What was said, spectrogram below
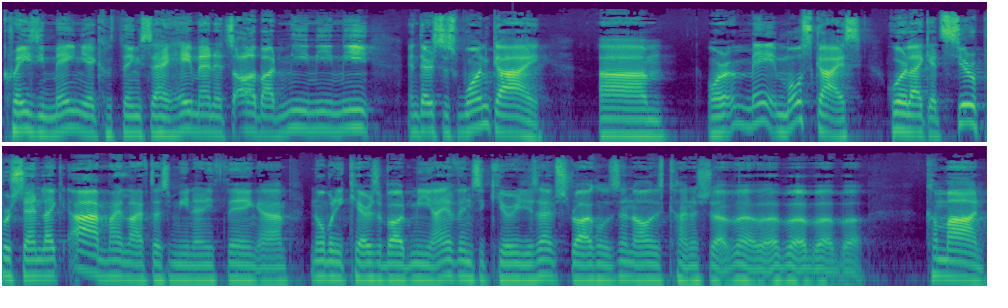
crazy maniac who thinks, hey, man, it's all about me, me, me. And there's this one guy, um, or may, most guys who are like at 0%, like, ah, my life doesn't mean anything. Um, nobody cares about me. I have insecurities. I have struggles and all this kind of stuff. Blah, blah, blah, Come on.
